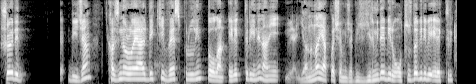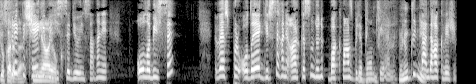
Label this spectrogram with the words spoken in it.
Şöyle e, diyeceğim. Casino Royale'deki Vesper Lind'de olan elektriğinin hani yanına yaklaşamayacak. 20'de biri 30'da biri bir elektrik yok Sürekli arada. şey Kimya gibi yok. hissediyor insan. Hani olabilse Vesper odaya girse hani arkasını dönüp bakmaz bile Bond yani. Mümkün değil. Ben de hak veririm.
